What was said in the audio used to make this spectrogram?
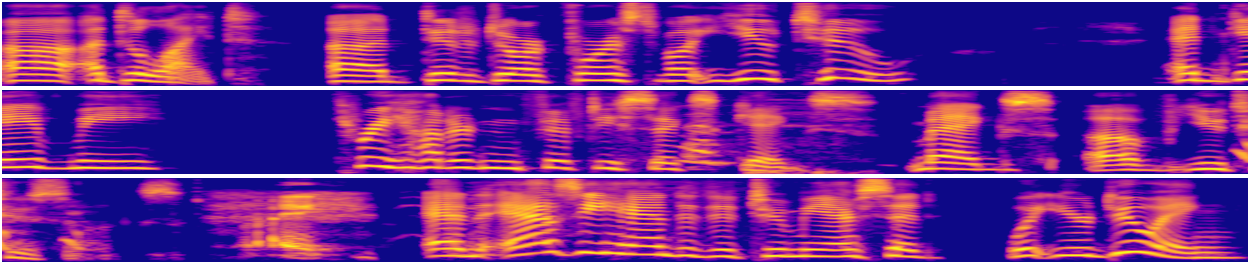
uh, a delight, uh, did a dork forest about U2, and gave me 356 gigs, megs of U2 songs. Right. And as he handed it to me, I said, What you're doing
